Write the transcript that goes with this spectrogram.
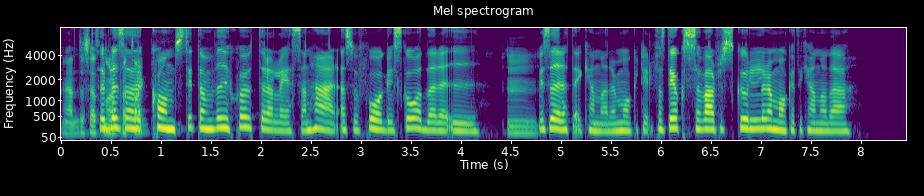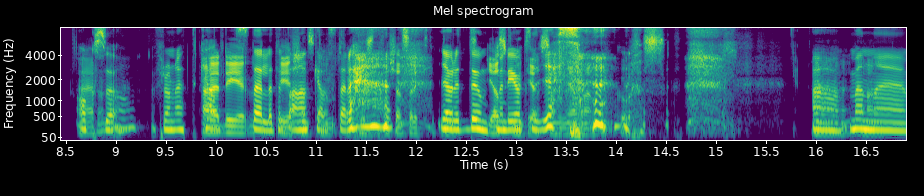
Jag hade Så det blir så tag. konstigt om vi skjuter alla gässen här, alltså fågelskådare i, Mm. vi säger att det är Kanada de åker till, fast det är också så, varför skulle de åka till Kanada också, från ett Nej, kallt det- ställe till det ett annat kallt ställe. Det känns riktigt Jävligt dumt, Jag men det är också gås. Ja, Eh, men, ja. eh,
